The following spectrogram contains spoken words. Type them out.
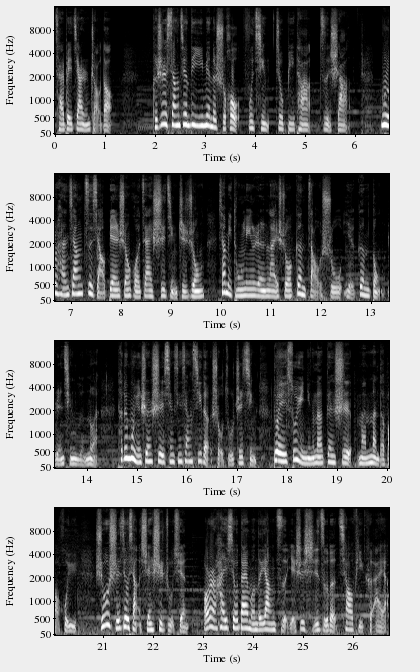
才被家人找到。可是相见第一面的时候，父亲就逼他自杀。慕如寒江自小便生活在市井之中，相比同龄人来说更早熟，也更懂人情冷暖。他对慕云生是惺惺相惜的手足之情，对苏雨宁呢更是满满的保护欲，时不时就想宣示主权，偶尔害羞呆萌的样子也是十足的俏皮可爱啊！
